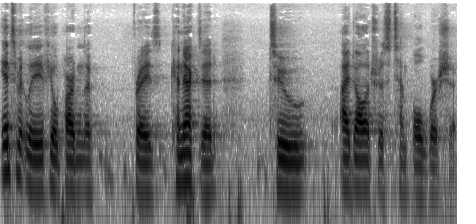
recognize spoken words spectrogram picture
intimately, if you'll pardon the phrase, connected to idolatrous temple worship.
